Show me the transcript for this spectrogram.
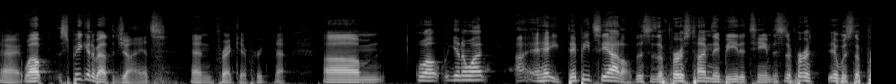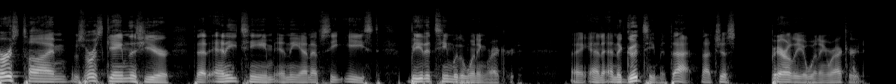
All right. Well, speaking about the Giants and Frank Gifford, no. Um, well, you know what? I, hey, they beat Seattle. This is the first time they beat a team. This is the first. It was the first time. It was the first game this year that any team in the NFC East beat a team with a winning record, and and a good team at that, not just barely a winning record.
